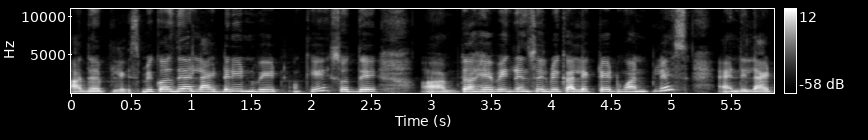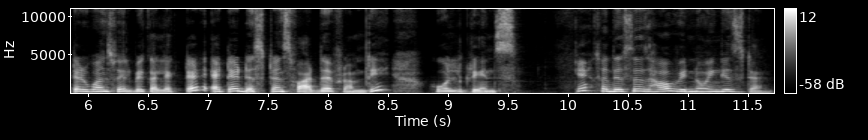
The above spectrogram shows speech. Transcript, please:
other place because they are lighter in weight. Okay. So they uh, the heavy grains will be collected one place and the lighter ones will be collected at a distance farther from the whole grains. Okay. So this is how winnowing is done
